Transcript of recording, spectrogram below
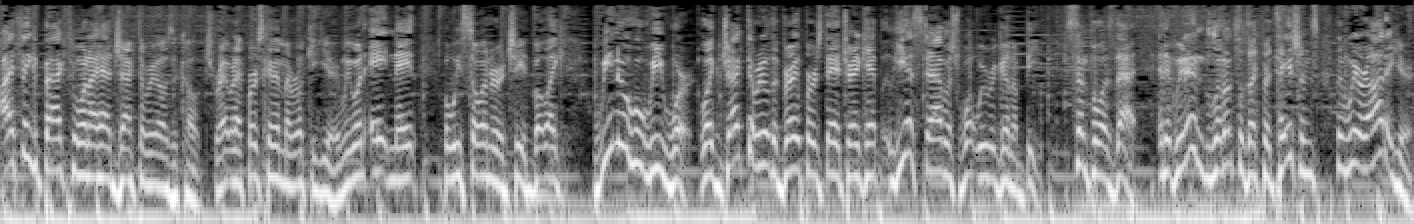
I think back to when I had Jack Del Rio as a coach, right? When I first came in my rookie year. We went 8 and 8, but we still underachieved. But, like, we knew who we were. Like, Jack Del Rio, the very first day of training camp, he established what we were going to be. Simple as that. And if we didn't live up to those expectations, then we were out of here.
